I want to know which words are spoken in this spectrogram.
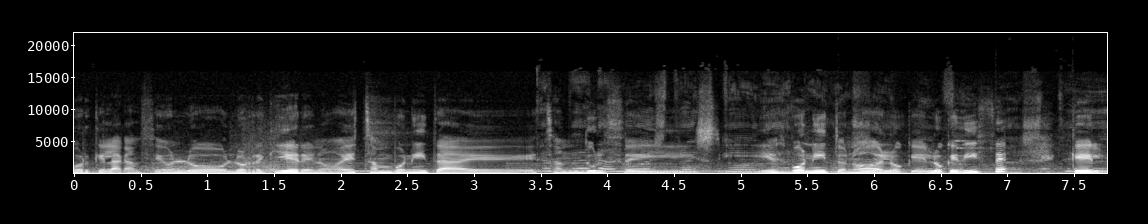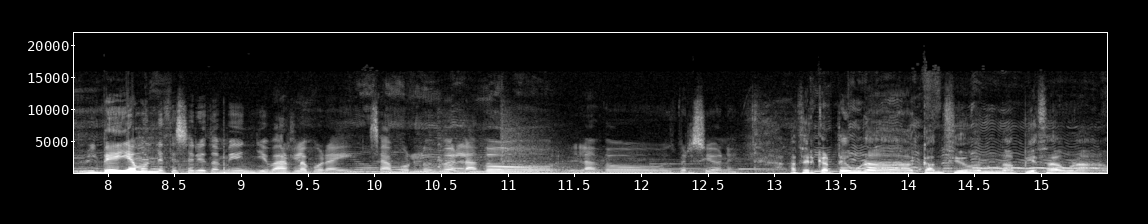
porque la canción lo, lo requiere, ¿no? Es tan bonita, eh, es, tan dulce y, y es bonito, ¿no? Lo que, lo que dice, que veíamos necesario también llevarla por ahí, o sea, por los las, dos, las dos versiones. Acercarte a una canción, una pieza, una-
